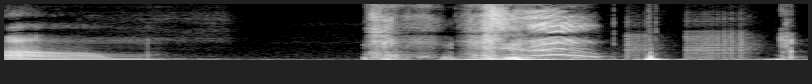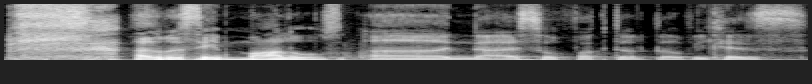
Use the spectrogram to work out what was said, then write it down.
um, I was gonna say models. Uh, no, nah, it's so fucked up though because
